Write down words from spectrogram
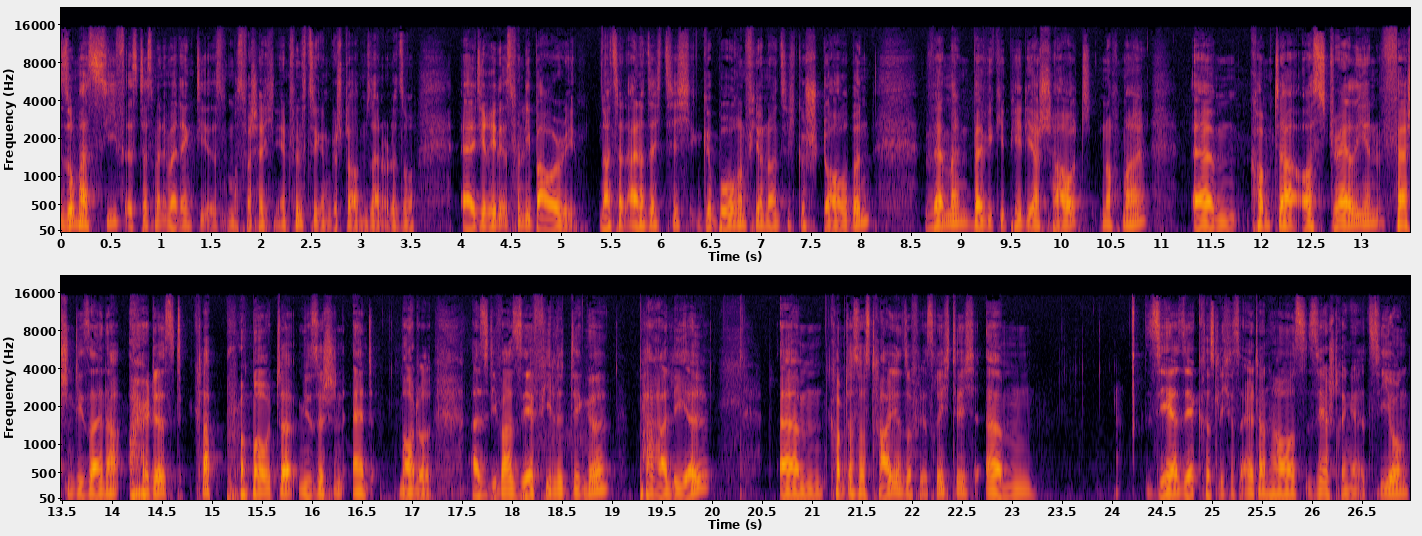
so massiv ist, dass man immer denkt, die ist, muss wahrscheinlich in ihren 50ern gestorben sein oder so. Äh, die Rede ist von Lee Bowery. 1961 geboren, 94 gestorben. Wenn man bei Wikipedia schaut, nochmal, ähm, kommt da Australian Fashion Designer, Artist, Club Promoter, Musician and Model. Also die war sehr viele Dinge parallel. Ähm, kommt aus Australien, so viel ist richtig. Ähm, sehr, sehr christliches Elternhaus, sehr strenge Erziehung.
